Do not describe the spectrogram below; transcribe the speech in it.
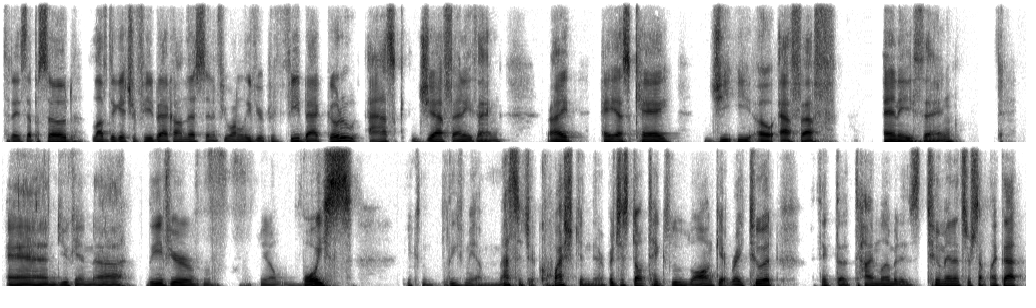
today's episode. Love to get your feedback on this. And if you want to leave your feedback, go to Ask Geoff Anything, right? A S K G E O F F anything. And you can uh, leave your, you know, voice. You can leave me a message, a question there, but just don't take too long. Get right to it. I think the time limit is two minutes or something like that.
